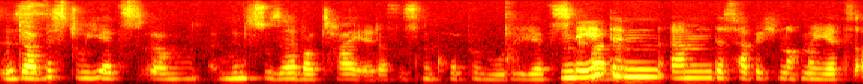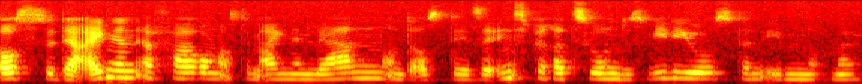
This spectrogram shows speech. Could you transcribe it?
Und da bist du jetzt, ähm, nimmst du selber teil. Das ist eine Gruppe, wo du jetzt. nee, denn ähm, das habe ich nochmal jetzt aus der eigenen Erfahrung, aus dem eigenen Lernen und aus dieser Inspiration des Videos dann eben nochmal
